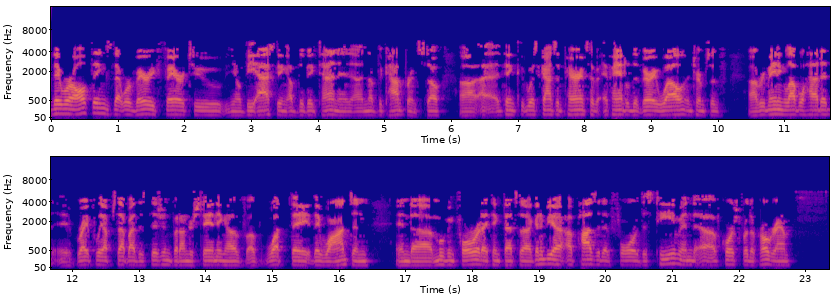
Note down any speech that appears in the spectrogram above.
they were all things that were very fair to you know be asking of the Big Ten and, and of the conference. So uh, I think Wisconsin parents have, have handled it very well in terms of uh, remaining level-headed, eh, rightfully upset by the decision, but understanding of, of what they, they want and and uh, moving forward, I think that's uh, going to be a, a positive for this team and uh, of course for the program.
